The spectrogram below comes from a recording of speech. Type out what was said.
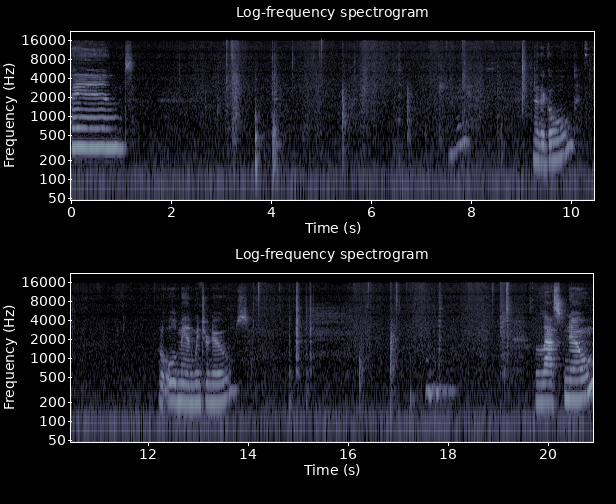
fans. Another gold. Little old man winter nose. Last gnome.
